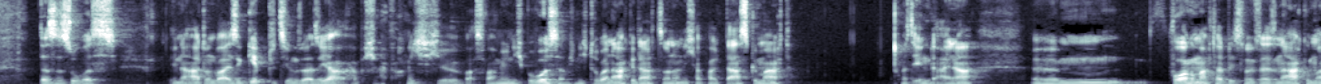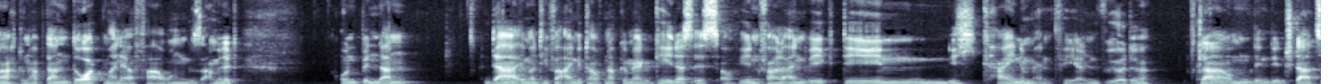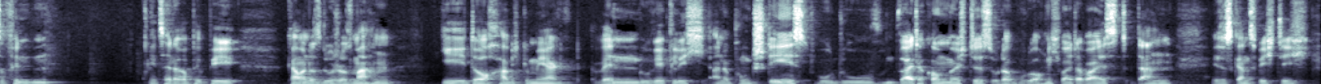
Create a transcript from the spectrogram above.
dass es sowas in einer Art und Weise gibt, beziehungsweise ja, habe ich einfach nicht, äh, was war mir nicht bewusst, habe ich nicht drüber nachgedacht, sondern ich habe halt das gemacht, was irgendeiner ähm, vorgemacht hat, beziehungsweise nachgemacht und habe dann dort meine Erfahrungen gesammelt und bin dann da immer tiefer eingetaucht und habe gemerkt, okay, das ist auf jeden Fall ein Weg, den ich keinem empfehlen würde. Klar, um den, den Start zu finden, etc. pp, kann man das durchaus machen. Jedoch habe ich gemerkt, wenn du wirklich an einem Punkt stehst, wo du weiterkommen möchtest oder wo du auch nicht weiter weißt, dann ist es ganz wichtig,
